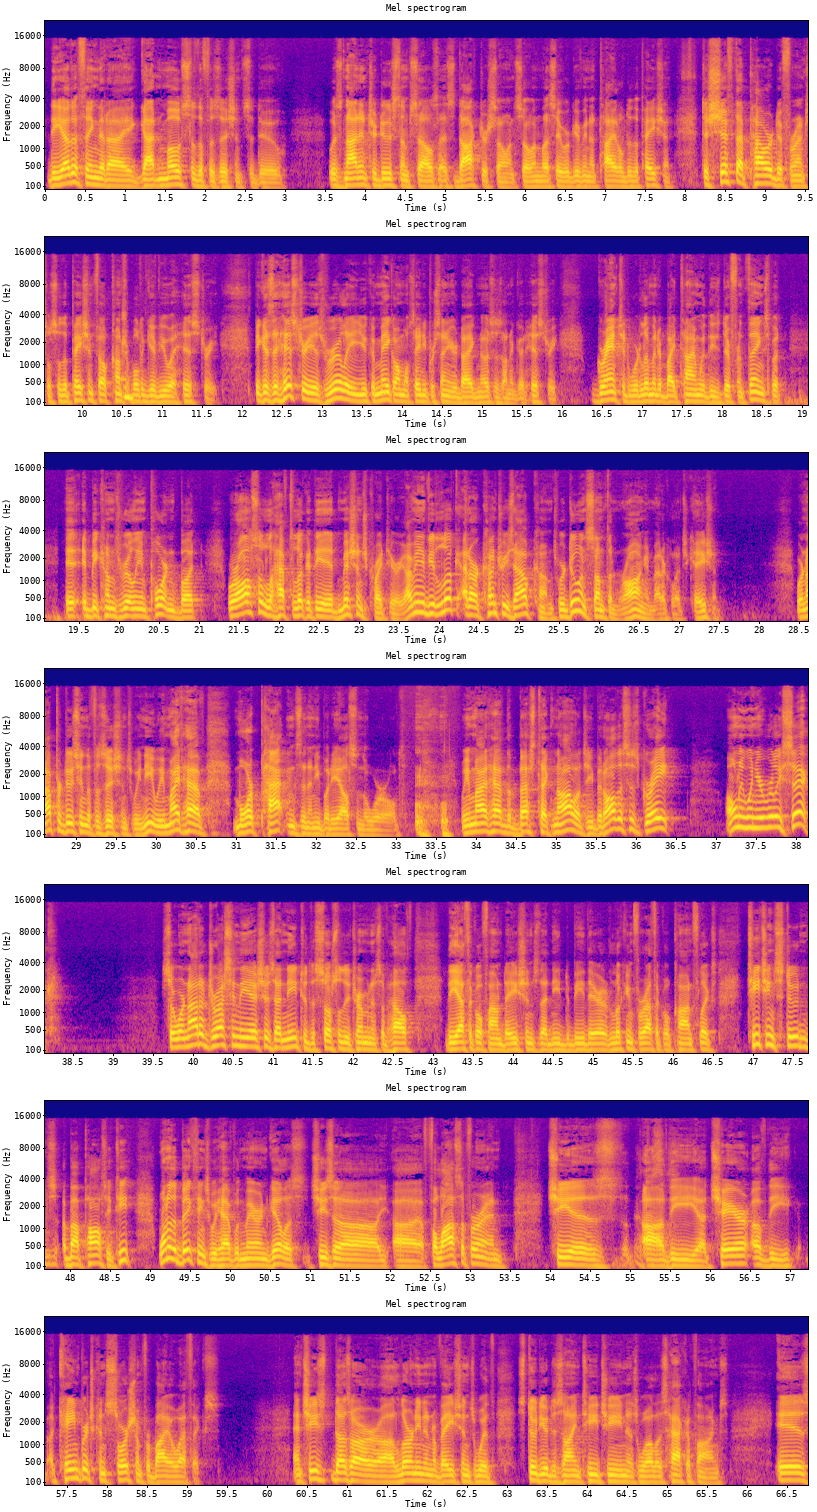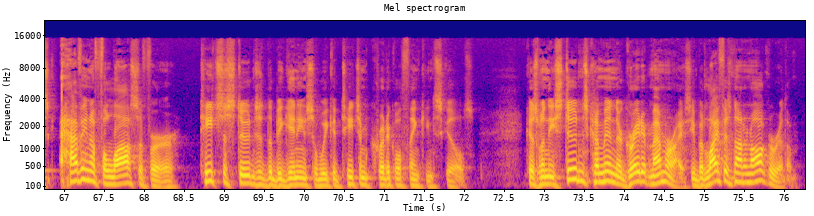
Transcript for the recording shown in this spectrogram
The other thing that I got most of the physicians to do was not introduce themselves as Dr. So and so unless they were giving a title to the patient. To shift that power differential so the patient felt comfortable to give you a history. Because the history is really, you can make almost 80% of your diagnosis on a good history. Granted, we're limited by time with these different things, but it, it becomes really important. But we're also have to look at the admissions criteria. I mean, if you look at our country's outcomes, we're doing something wrong in medical education. We're not producing the physicians we need. We might have more patents than anybody else in the world. we might have the best technology, but all this is great only when you're really sick. So we're not addressing the issues that need to, the social determinants of health, the ethical foundations that need to be there, looking for ethical conflicts, teaching students about policy. Te- One of the big things we have with Maren Gillis, she's a, a philosopher and she is uh, the uh, chair of the Cambridge Consortium for Bioethics. And she does our uh, learning innovations with studio design teaching as well as hackathons. Is having a philosopher teach the students at the beginning so we could teach them critical thinking skills. Because when these students come in, they're great at memorizing, but life is not an algorithm.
